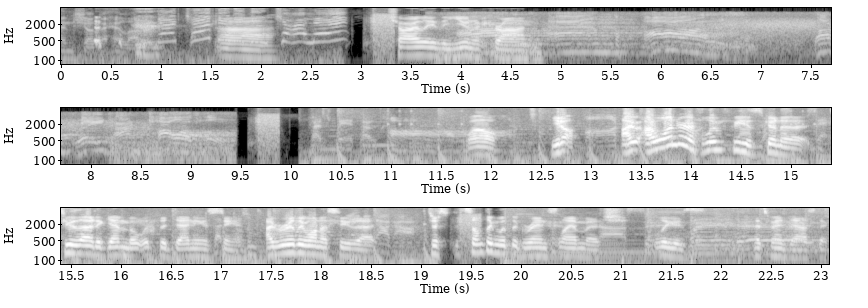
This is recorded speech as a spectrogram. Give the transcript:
and shut the hell up. Not talking Ah. Charlie. Charlie the Unicorn. Well, you know, I, I wonder if Luffy is gonna do that again, but with the Denny's scene. I really want to see that. Just something with the Grand Slam match, please. That's fantastic.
